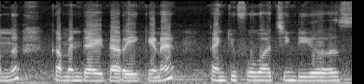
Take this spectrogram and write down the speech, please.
ഒന്ന് കമന്റായിട്ട് അറിയിക്കണേ. Thank for watching dears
